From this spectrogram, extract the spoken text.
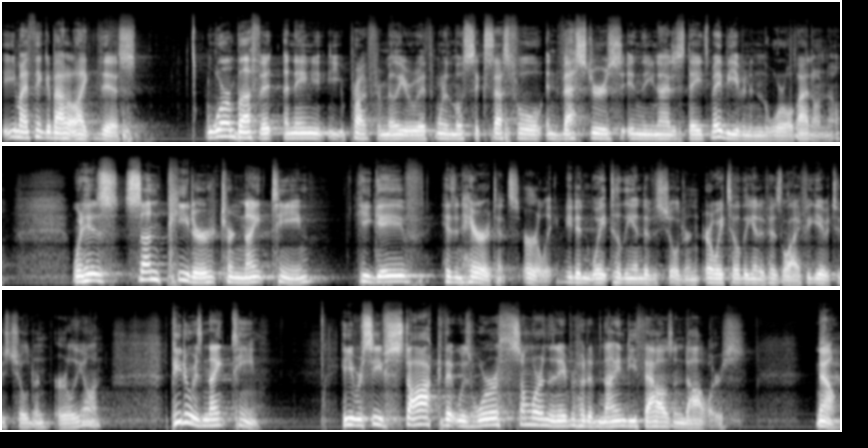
You might think about it like this Warren Buffett, a name you're probably familiar with, one of the most successful investors in the United States, maybe even in the world, I don't know. When his son Peter turned 19, he gave his inheritance early. He didn't wait till the end of his children, or wait till the end of his life. He gave it to his children early on. Peter was 19. He received stock that was worth somewhere in the neighborhood of $90,000. Now,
